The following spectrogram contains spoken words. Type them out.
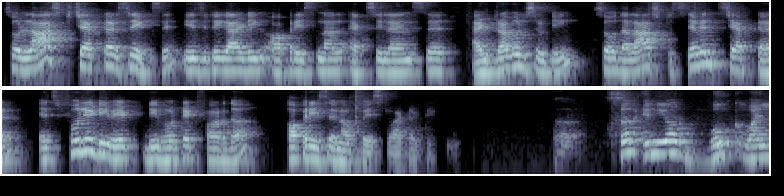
So last chapter six is regarding operational excellence and troubleshooting. So the last seventh chapter is fully devoted for the operation of wastewater treatment. Uh, sir, in your book, while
